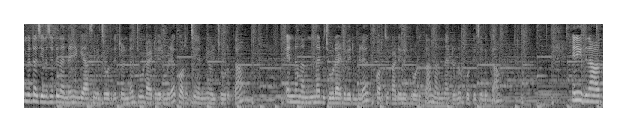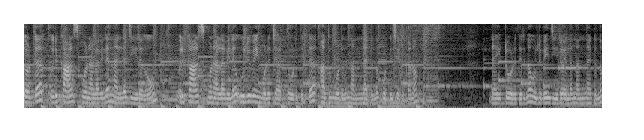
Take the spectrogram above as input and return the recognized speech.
എന്നിട്ട് ആ ചീനച്ചട്ടി തന്നെ ഞാൻ ഗ്യാസ് വെച്ച് കൊടുത്തിട്ടുണ്ട്. ചൂടായിട്ട് വരുമ്പോൾ കുറച്ച് എണ്ണ ഒഴിച്ചു കൊടുക്കാം. എണ്ണ നന്നായിട്ട് ചൂടായിട്ട് വരുമ്പോൾ കുറച്ച് കടുക് ഇട്ട് കൊടുക്കാം. നന്നായിട്ടൊന്ന് പൊട്ടിച്ചെടുക്കാം. ഇനി ഇതിനകത്തോട്ട് ഒരു കാൽ സ്പൂൺ അളവിൽ നല്ല ജീരകവും ഒരു കാൽ സ്പൂൺ അളവിൽ ഉലുവയും കൂടെ ചേർത്ത് കൊടുത്തിട്ട് അതും കൂടെ നന്നായിട്ടൊന്ന് പൊട്ടിച്ചെടുക്കണം. ഇട്ട് കൊടുത്തിരുന്ന ഉലുവയും ജീരവും എല്ലാം നന്നായിട്ടൊന്ന്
